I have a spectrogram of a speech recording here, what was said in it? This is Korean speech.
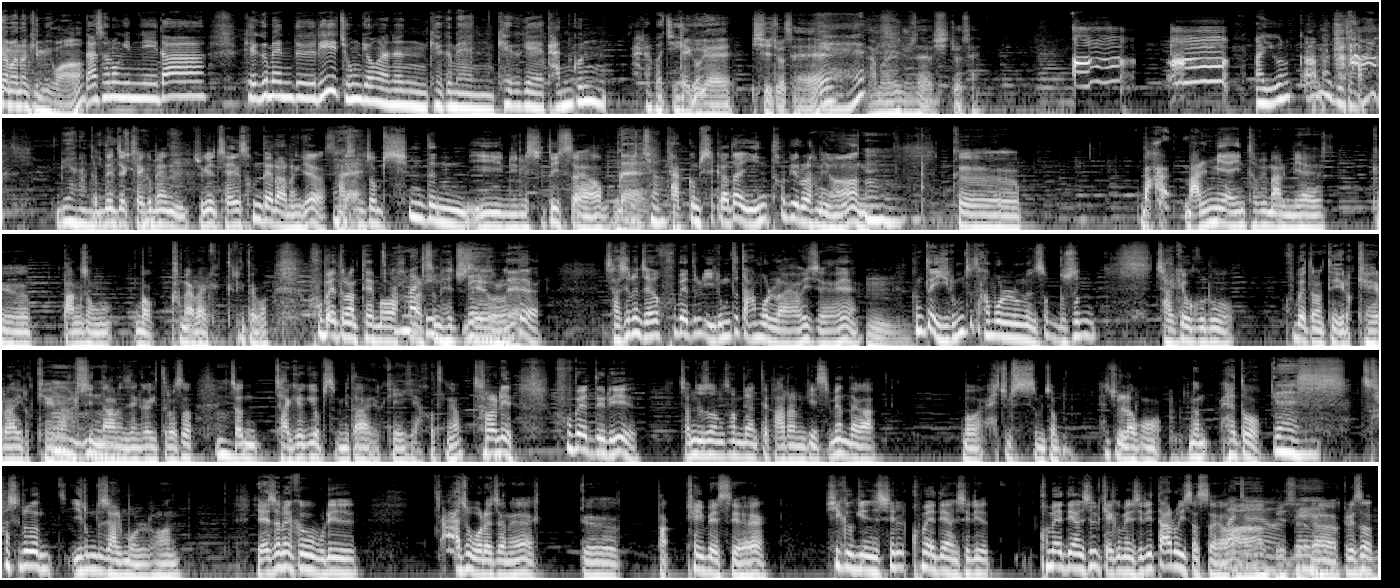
유쾌 만난 김미화. 나선홍입니다. 개그맨들이 존경하는 개그맨, 개그계 단군 할아버지. 개그의 시조새. 네. 한번 해주세요, 시조새. 아, 이거는 까마귀잖아. 미안합니다. 근데 이제 개그맨 중에 제일 선배라는 게 사실 네. 좀 힘든 일일 수도 있어요. 네. 그렇죠. 가끔씩 가다 인터뷰를 하면 음. 그 마, 말미에 인터뷰 말미에 그 방송 뭐 카메라 이렇게 들이대고 후배들한테 뭐 한. 말씀 해주세요 네. 그러는데 네. 사실은 제가 후배들 이름도 다 몰라요 이제. 음. 근데 이름도 다 모르면서 무슨 자격으로 후배들한테 이렇게 해라 이렇게 해라 할수 있나 하는 생각이 들어서 전 자격이 없습니다 이렇게 얘기하거든요. 차라리 후배들이 전유성 선배한테 바라는 게 있으면 내가 뭐 해줄 수 있으면 좀 해주려고는 해도 예. 사실은 이름도 잘 모르는 예전에 그 우리 아주 오래전에 그 KBS에 희극인실 코미디언실이 코미디언실 개그맨실이 따로 있었어요. 맞아요. 아, 그랬어요? 네. 어, 그래서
